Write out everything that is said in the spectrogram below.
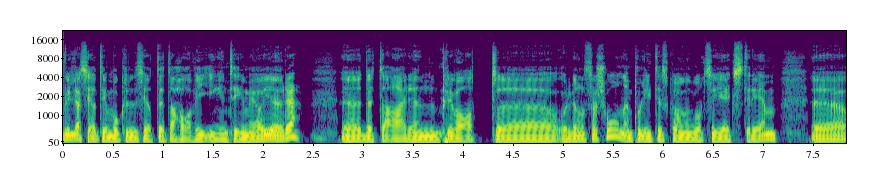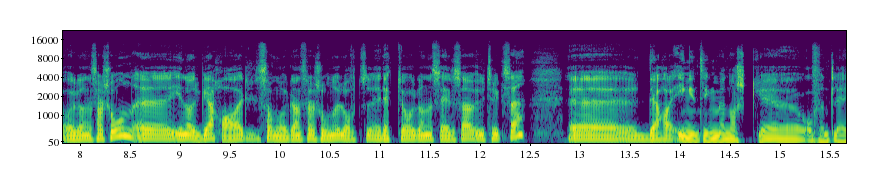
vil jeg si at de må kunne si at dette har vi ingenting med å gjøre. Dette er en privat organisasjon, en politisk kan man godt si ekstrem organisasjon. I Norge har sånne organisasjoner lovt rett til å organisere seg og uttrykke seg. Eh, det har ingenting med norsk eh, offentlig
